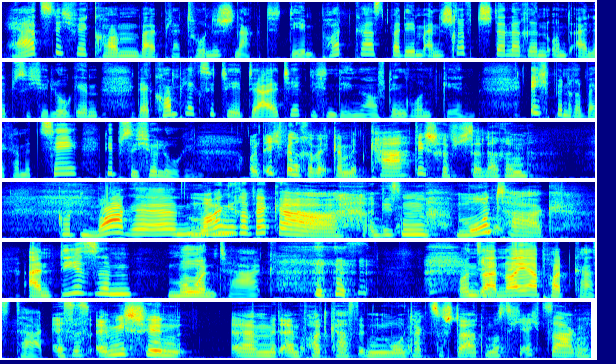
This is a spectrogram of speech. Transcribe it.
Herzlich willkommen bei Platonisch Nackt, dem Podcast, bei dem eine Schriftstellerin und eine Psychologin der Komplexität der alltäglichen Dinge auf den Grund gehen. Ich bin Rebecca mit C, die Psychologin. Und ich bin Rebecca mit K, die Schriftstellerin. Guten Morgen! Morgen, Rebecca, an diesem Montag. An diesem Montag. Unser neuer Podcast-Tag. Es ist irgendwie schön, äh, mit einem Podcast in den Montag zu starten, muss ich echt sagen.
